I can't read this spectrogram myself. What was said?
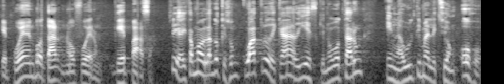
que pueden votar no fueron. ¿Qué pasa? Sí, ahí estamos hablando que son 4 de cada 10 que no votaron en la última elección. Ojo,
